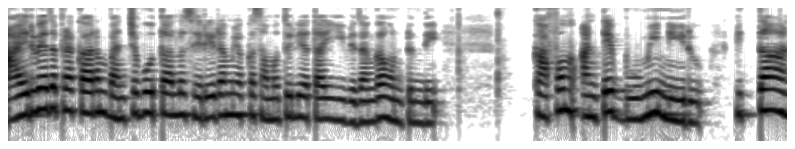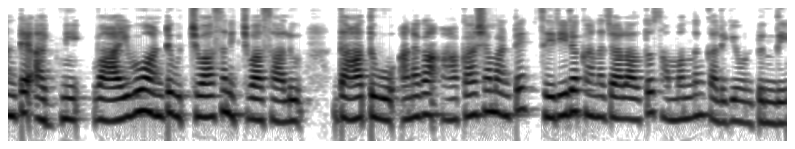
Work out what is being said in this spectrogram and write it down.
ఆయుర్వేద ప్రకారం పంచభూతాల్లో శరీరం యొక్క సమతుల్యత ఈ విధంగా ఉంటుంది. కఫం అంటే భూమి నీరు. పిత్త అంటే అగ్ని వాయువు అంటే ఉచ్ఛ్వాస నిశ్వాసాలు. ధాతువు అనగా ఆకాశం అంటే శరీర కణజాలాలతో సంబంధం కలిగి ఉంటుంది.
